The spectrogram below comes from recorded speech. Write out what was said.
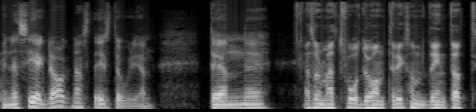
men den segdragnaste historien, den, eh, Alltså de här två, du har inte liksom, det är inte att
